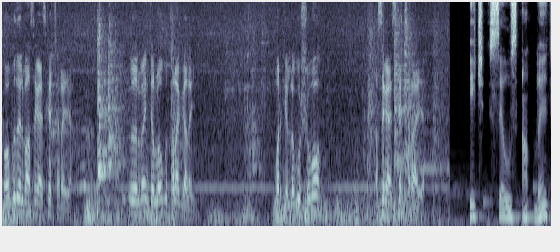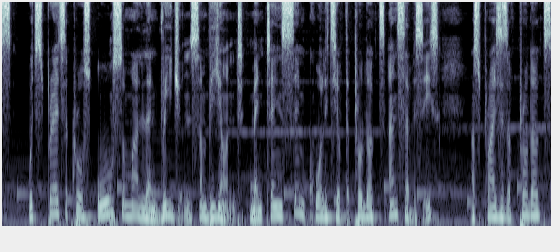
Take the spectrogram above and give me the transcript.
Oh, oo mudel baa iska jaraya inta loogu talagalay markii lagu shubo iska jaraya Each sales outlets, which spreads across all Somaliland regions and beyond, maintains same quality of the products and services as prices of products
